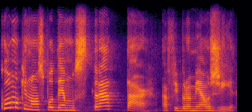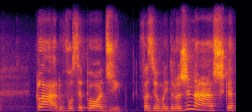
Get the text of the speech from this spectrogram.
Como que nós podemos tratar a fibromialgia? Claro, você pode fazer uma hidroginástica,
